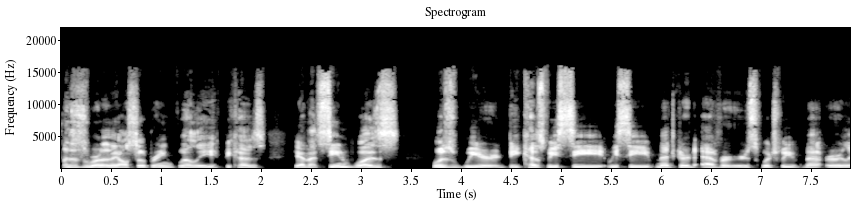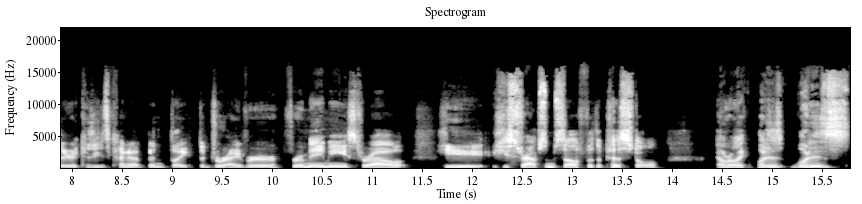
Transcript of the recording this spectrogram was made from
This is where they also bring Willie because yeah, that scene was was weird because we see we see Medgar Evers, which we've met earlier because he's kind of been like the driver for Mamie throughout. He he straps himself with a pistol, and we're like, what is what is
